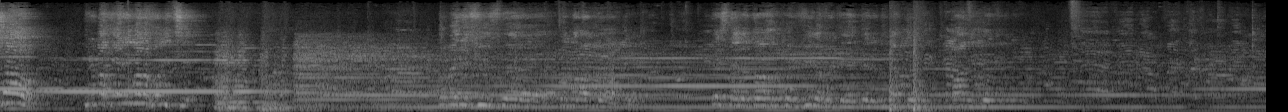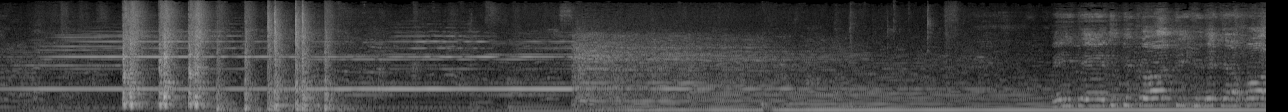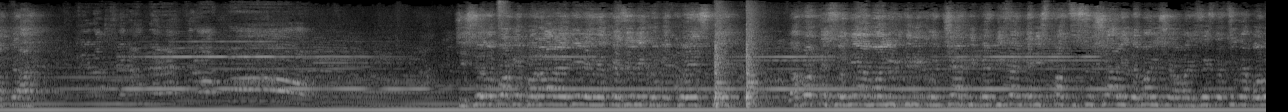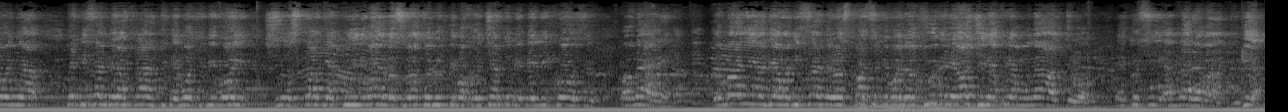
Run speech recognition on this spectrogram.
ciao! Prima che arriva la polizia! Domenico Hughes, eh, quando l'ha Questa è la cosa per vino perché è diventato un manico Lagi dia.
